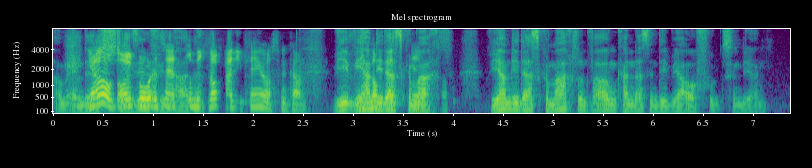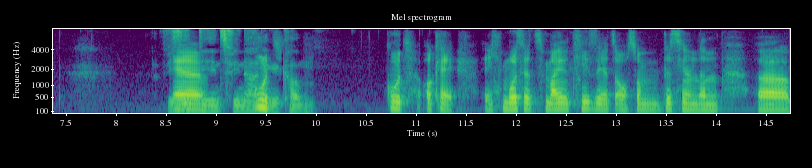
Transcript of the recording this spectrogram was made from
am Ende ja, und Oldenburg ist jetzt nicht locker in die Playoffs gegangen. Wie, wie haben die das gemacht? Wie haben die das gemacht und warum kann das in dem Jahr auch funktionieren? Wie sind äh, die ins Finale gut. gekommen? Gut, okay. Ich muss jetzt meine These jetzt auch so ein bisschen dann äh,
